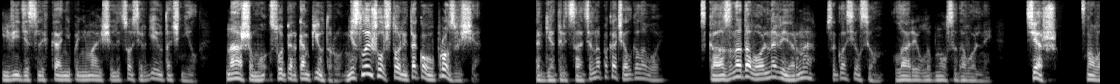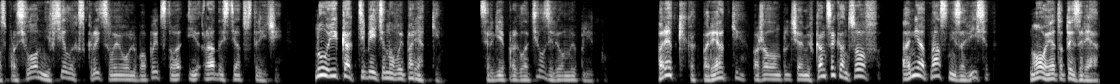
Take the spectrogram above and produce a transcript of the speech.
и, видя слегка непонимающее лицо, Сергей уточнил. «Нашему суперкомпьютеру. Не слышал, что ли, такого прозвища?» Сергей отрицательно покачал головой. «Сказано довольно верно», — согласился он. Ларри улыбнулся довольный. «Серж», — снова спросил он, не в силах скрыть своего любопытства и радости от встречи. «Ну и как тебе эти новые порядки?» Сергей проглотил зеленую плитку. «Порядки как порядки», — пожал он плечами. «В конце концов, они от нас не зависят». «Но это ты зря»,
